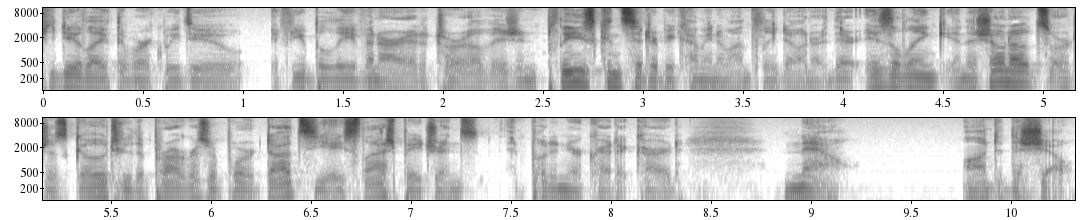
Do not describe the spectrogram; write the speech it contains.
you do like the work we do, if you believe in our editorial vision, please consider becoming a monthly donor. There is a link in the show notes, or just go to theprogressreport.ca slash patrons and put in your credit card. Now, on to the show.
